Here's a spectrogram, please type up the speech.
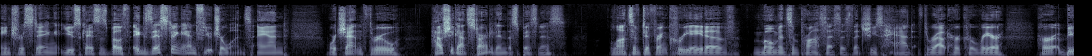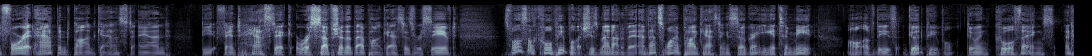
interesting use cases, both existing and future ones. And we're chatting through how she got started in this business, lots of different creative moments and processes that she's had throughout her career, her Before It Happened podcast, and the fantastic reception that that podcast has received, as well as all the cool people that she's met out of it. And that's why podcasting is so great. You get to meet all of these good people doing cool things. And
